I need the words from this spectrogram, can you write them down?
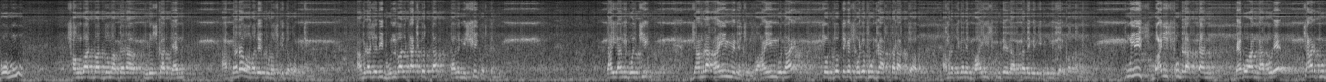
বহু সংবাদ মাধ্যম আপনারা পুরস্কার দেন, আপনারাও আমাদের পুরস্কৃত করেছেন। আমরা যদি ভুলভাল কাজ করতাম, তাহলে নিশ্চয়ই করতেন। তাই আমি বলছি যে আমরা আইন মেনে চলবো। আইন বোধ হয় চোদ্দ থেকে ষোলো ফুট রাস্তা রাখতে হবে। আমরা সেখানে বাইশ ফুটের রাস্তা দেখেছি, পুলিশের কথা পুলিশ বাইশ ফুট রাস্তা ব্যবহার না করে চার ফুট,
